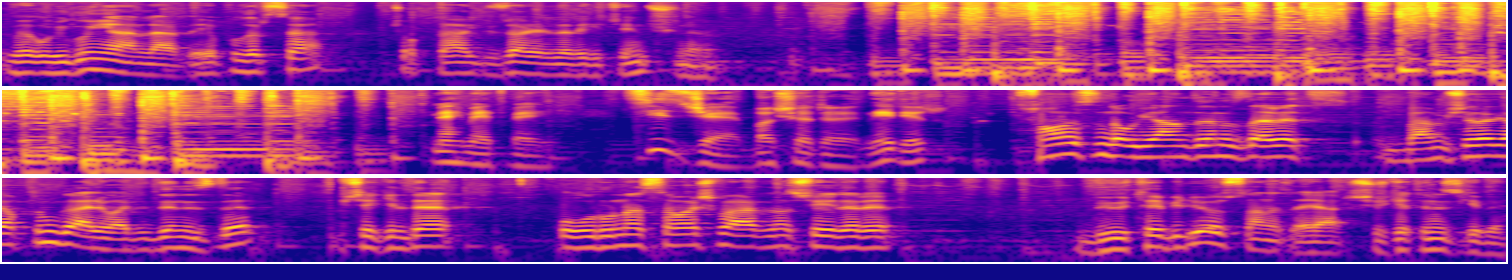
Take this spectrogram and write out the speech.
ve uygun yerlerde yapılırsa çok daha güzel yerlere gideceğini düşünüyorum. Mehmet Bey, sizce başarı nedir? Sonrasında uyandığınızda evet ben bir şeyler yaptım galiba dediğinizde bir şekilde uğruna savaş verdiğiniz şeyleri büyütebiliyorsanız eğer şirketiniz gibi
